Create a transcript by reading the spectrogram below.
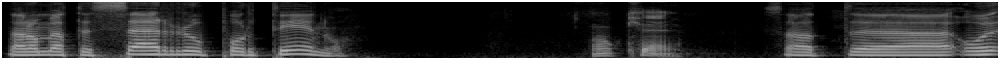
när de mötte Cerro Porteno. Okej. Okay. Så att, eh, och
